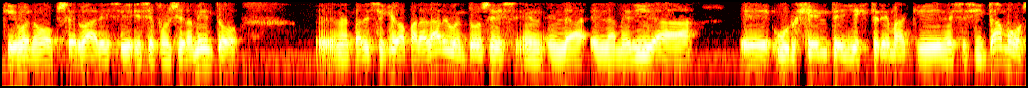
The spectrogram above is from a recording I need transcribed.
que bueno observar ese, ese funcionamiento eh, me parece que va para largo entonces en, en la en la medida eh, urgente y extrema que necesitamos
